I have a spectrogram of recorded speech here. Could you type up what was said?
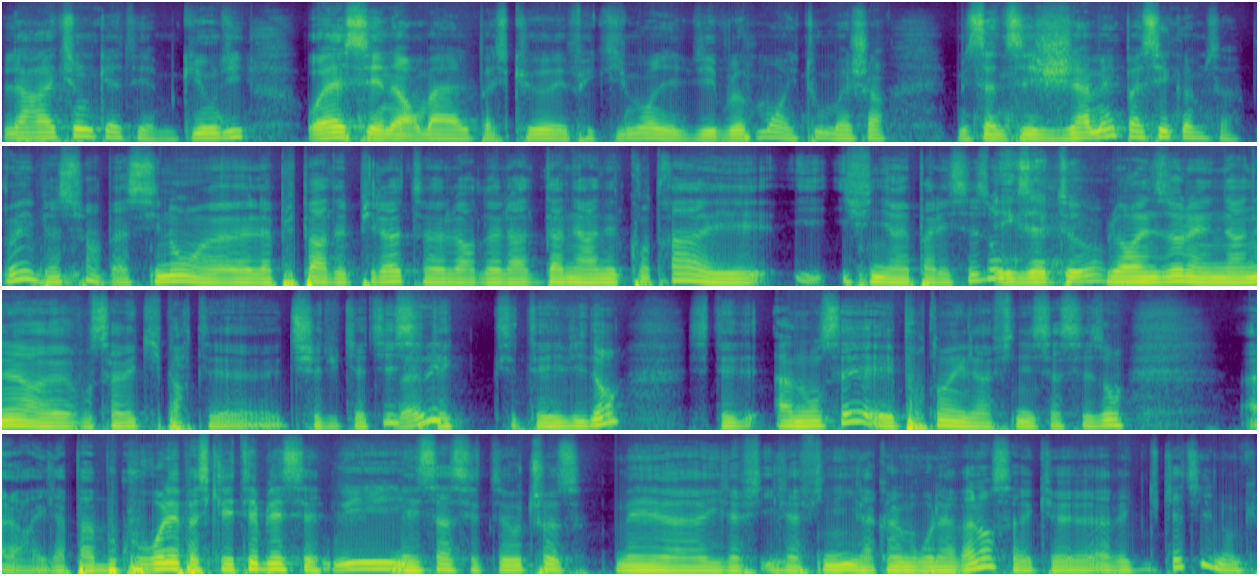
la réaction de KTM, qui ont dit ouais, c'est normal parce que effectivement il y a du développement et tout machin. Mais ça ne s'est jamais passé comme ça. Oui, bien sûr. Bah, sinon, euh, la plupart des pilotes, euh, lors de la dernière année de contrat, et, ils, finiraient pas les saisons. Exactement. Lorenzo, l'année dernière, euh, on savait qu'il partait euh, de chez Ducati. Bah c'était, oui. évident. C'était annoncé. Et pourtant, il a fini sa saison. Alors, il a pas beaucoup roulé parce qu'il était blessé. Oui. Mais ça, c'était autre chose. Mais il, a, il a fini, il a quand même roulé à Valence avec, avec Ducati. Donc,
